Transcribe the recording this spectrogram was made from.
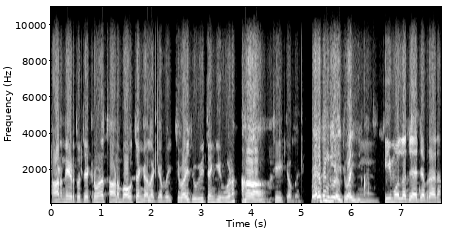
ਥਣ ਨੇੜ ਤੋਂ ਚੈੱਕ ਕਰਵਾਉਣਾ ਥਣ ਬਹੁਤ ਚੰਗਾ ਲੱਗਿਆ ਬਾਈ। ਚਵਾਈ ਚੂ ਵੀ ਚੰਗੀ ਹੋਊ ਨਾ ਹਾਂ। ਠੀਕ ਆ ਬਾਈ। ਬਹੁਤ ਚੰਗੀ ਹੈ ਚਵਾਈ ਜੀ। ਹੂੰ ਕੀ ਮੁੱਲ ਆ ਜਾਇਜ਼ ਭਰਾ ਇਹਦਾ?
